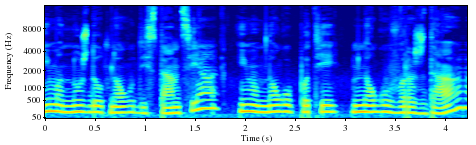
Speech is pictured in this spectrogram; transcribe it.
има нужда от много дистанция, има много пъти много връжда,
